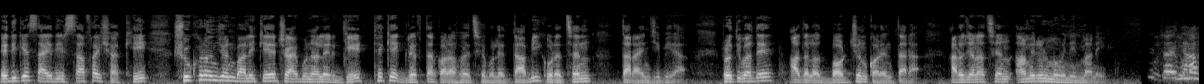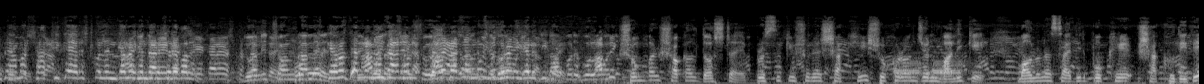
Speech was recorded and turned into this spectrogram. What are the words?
এদিকে সাইদির সাফাই সাক্ষী সুখরঞ্জন বালিকে ট্রাইব্যুনালের গেট থেকে গ্রেফতার করা হয়েছে বলে দাবি করেছেন তার আইনজীবীরা। প্রতিবাদে আদালত বর্জন করেন তারা। আরও জানাচ্ছেন আমিরুল মোমিনিন মানিক। আপনি আমার সাক্ষীকে অ্যারেস্ট করলেন কেন? কিন্তু সেটা বলেন। কেন জানেন ধরে নিয়ে গেলে কি করে সোমবার সকাল দশটায় প্রসিকিউশনের সাক্ষী সুখরঞ্জন বালিকে মাওলানা সাইদির পক্ষে সাক্ষ্য দিতে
